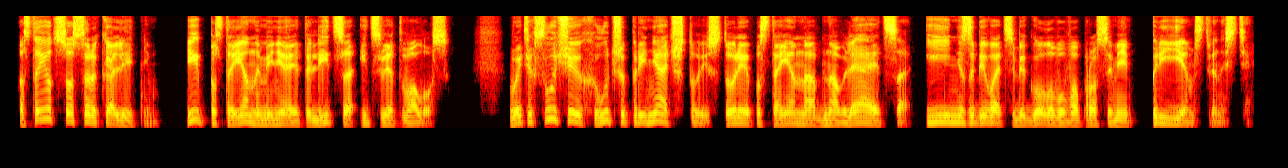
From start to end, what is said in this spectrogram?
остается 40-летним, и постоянно меняет лица и цвет волос. В этих случаях лучше принять, что история постоянно обновляется и не забивать себе голову вопросами преемственности.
